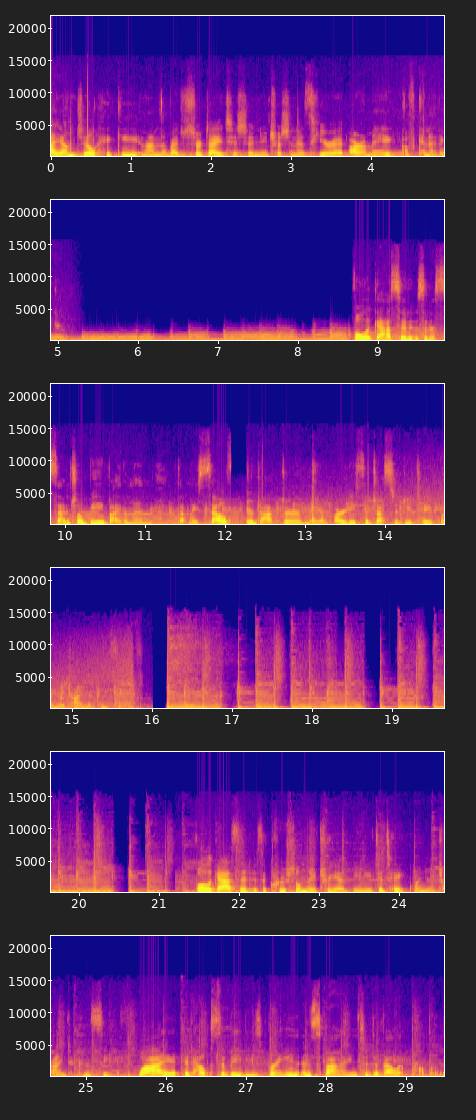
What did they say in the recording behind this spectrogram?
Hi, I'm Jill Hickey and I'm the registered dietitian nutritionist here at RMA of Connecticut. Folic acid is an essential B vitamin that myself your doctor may have already suggested you take when you're trying to conceive. Folic acid is a crucial nutrient you need to take when you're trying to conceive. Why? It helps the baby's brain and spine to develop properly.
